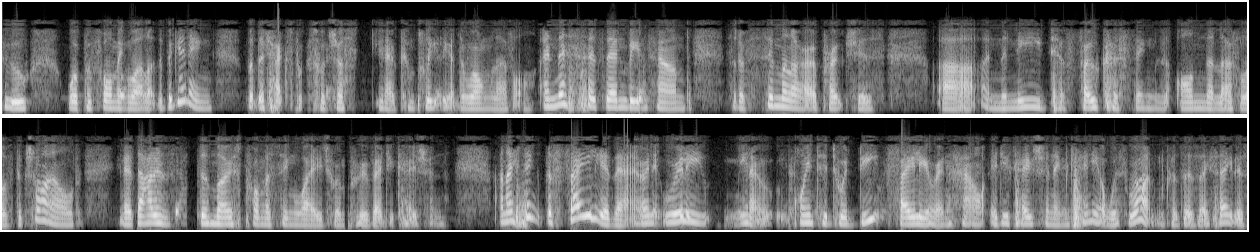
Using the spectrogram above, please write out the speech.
who were performing well at the beginning, but the textbooks were just, you know, completely at the wrong level. And this has then been found sort of similar approaches uh, and the need to focus things on the level of the child, you know, that is the most promising way to improve education. And I think the failure there, and it really, you know, pointed to a deep failure in how education in Kenya was run, because as I say, this,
